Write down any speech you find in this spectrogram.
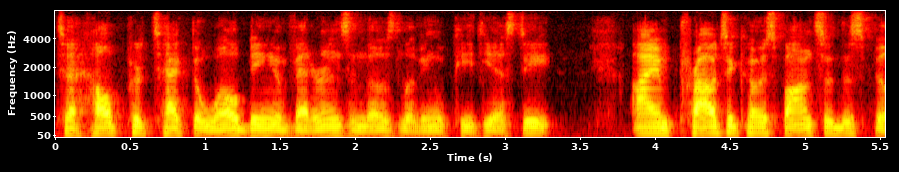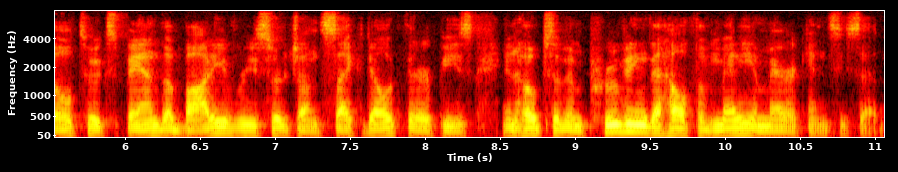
to help protect the well-being of veterans and those living with PTSD. I am proud to co-sponsor this bill to expand the body of research on psychedelic therapies in hopes of improving the health of many Americans, he said.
